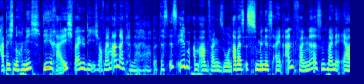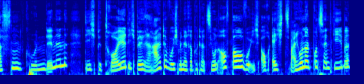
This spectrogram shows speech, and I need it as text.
habe ich noch nicht die Reichweite, die ich auf meinem anderen Kanal habe. Das ist eben am Anfang so. Aber es ist zumindest ein Anfang, ne? Es sind meine ersten Kundinnen, die ich betreue, die ich berate, wo ich mir eine Reputation aufbaue, wo ich auch echt 200 Prozent gebe.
